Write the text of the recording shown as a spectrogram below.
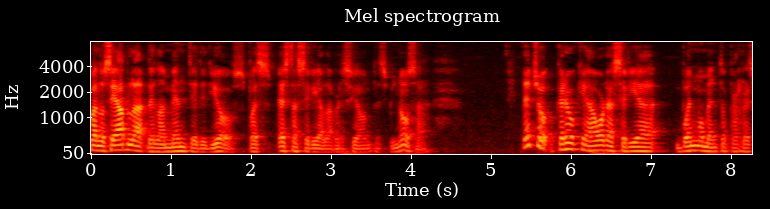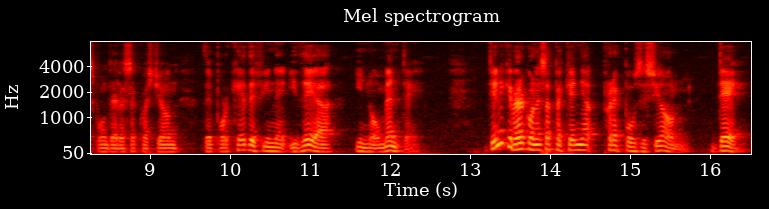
Cuando se habla de la mente de Dios, pues esta sería la versión de Spinoza, de hecho, creo que ahora sería buen momento para responder esa cuestión de por qué define idea y no mente. Tiene que ver con esa pequeña preposición de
